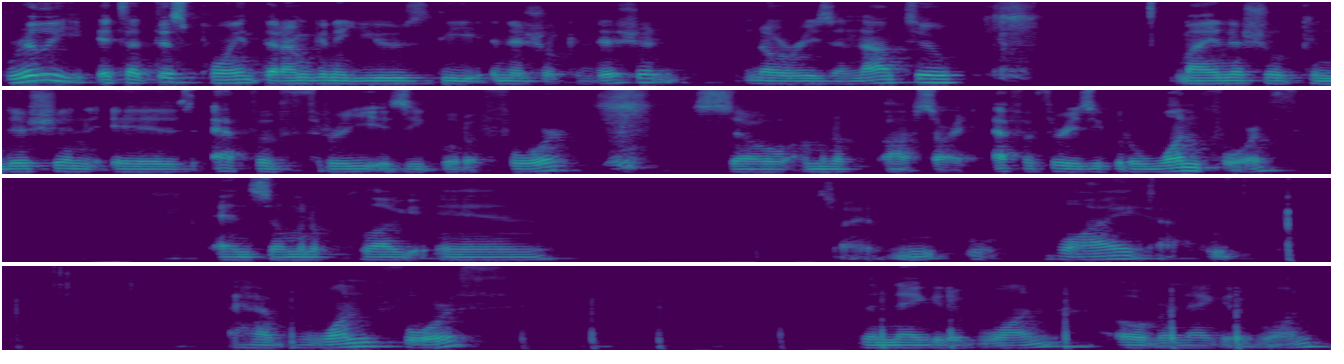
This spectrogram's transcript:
really it's at this point that I'm going to use the initial condition no reason not to my initial condition is f of 3 is equal to 4. So I'm going to, uh, sorry, f of 3 is equal to 1 fourth. And so I'm going to plug in, so I have y, uh, I have 1 fourth to the negative 1 over negative 1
